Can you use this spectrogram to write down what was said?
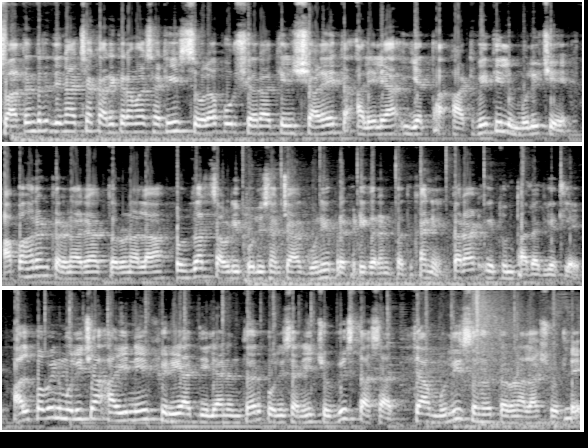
स्वातंत्र्य दिनाच्या कार्यक्रमासाठी सोलापूर शहरातील शाळेत आलेल्या इयत्ता आठवीतील मुलीचे अपहरण करणाऱ्या तरुणाला फौजदार चावडी पोलिसांच्या गुन्हे प्रकटीकरण पथकाने कराड येथून ताब्यात घेतले. अल्पवयीन मुलीच्या आईने फिर्याद दिल्यानंतर पोलिसांनी चोवीस तासात त्या मुलीसह तरुणाला शोधले.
